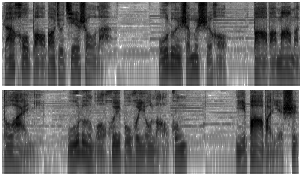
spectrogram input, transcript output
然后宝宝就接受了，无论什么时候。爸爸妈妈都爱你，无论我会不会有老公，你爸爸也是。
